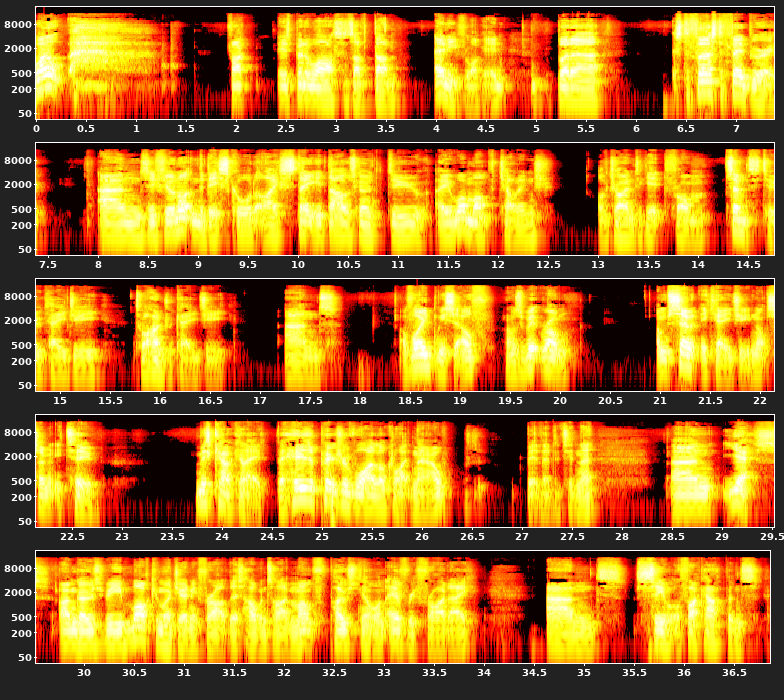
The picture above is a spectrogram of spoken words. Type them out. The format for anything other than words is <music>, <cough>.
Well, <sighs> fuck, it's been a while since I've done any vlogging, but uh, it's the 1st of February, and if you're not in the Discord, I stated that I was going to do a one month challenge of trying to get from 72 kg to 100 kg, and I've weighed myself, I was a bit wrong. I'm 70 kg, not 72. Miscalculated. But here's a picture of what I look like now. Bit of editing there. And yes, I'm going to be marking my journey throughout this whole entire month, posting it on every Friday, and seeing what the fuck happens.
